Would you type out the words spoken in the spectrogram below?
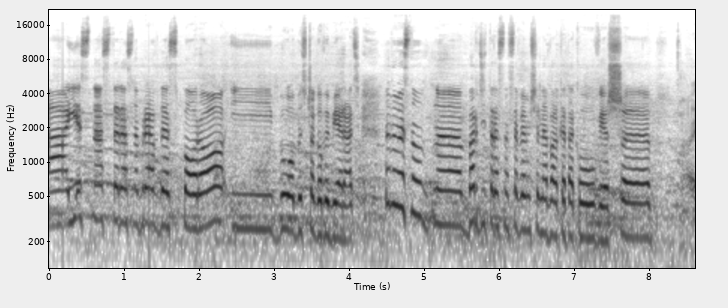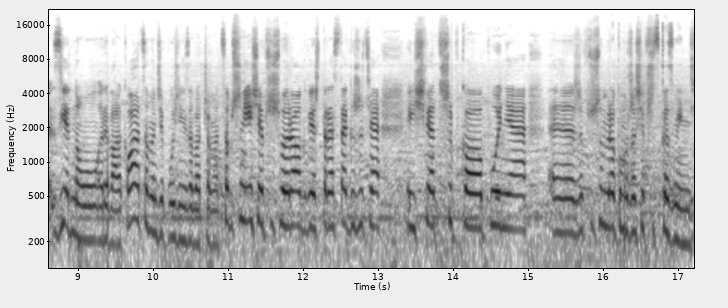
a jest nas teraz naprawdę sporo i byłoby z czego wybierać. Natomiast no, e, bardziej teraz nastawiam się na walkę taką, wiesz, e, z jedną rywalką, a co będzie później zobaczymy. Co przyniesie przyszły rok, wiesz, teraz tak życie i świat szybko płynie, że w przyszłym roku może się wszystko zmienić.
